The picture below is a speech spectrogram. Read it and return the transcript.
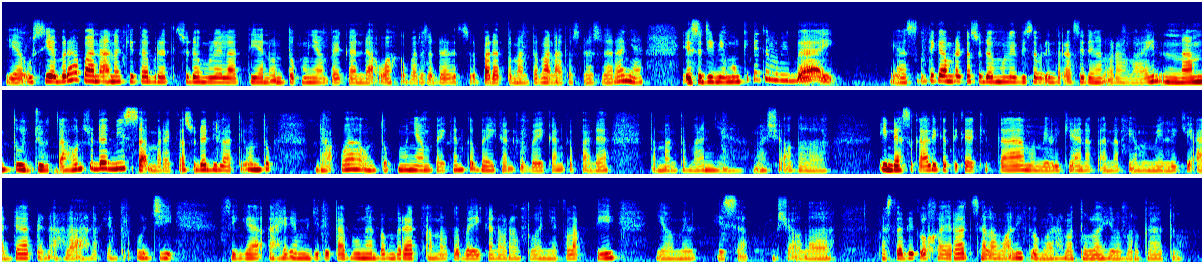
Ya, usia berapa anak-anak kita berarti sudah mulai latihan untuk menyampaikan dakwah kepada saudara kepada teman-teman atau saudara-saudaranya. Ya sedini mungkin itu lebih baik Ya, ketika mereka sudah mulai bisa berinteraksi dengan orang lain, 6-7 tahun sudah bisa mereka sudah dilatih untuk dakwah, untuk menyampaikan kebaikan-kebaikan kepada teman-temannya. Masya Allah. Indah sekali ketika kita memiliki anak-anak yang memiliki adab dan akhlak-akhlak yang terpuji sehingga akhirnya menjadi tabungan pemberat amal kebaikan orang tuanya kelak di yaumil hisab. Insya Allah. Fastabiqul khairat. Assalamualaikum warahmatullahi wabarakatuh.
